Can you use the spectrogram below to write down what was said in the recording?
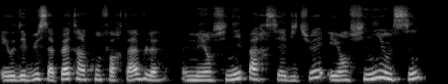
Et au début, ça peut être inconfortable, mais on finit par s'y habituer et on finit aussi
